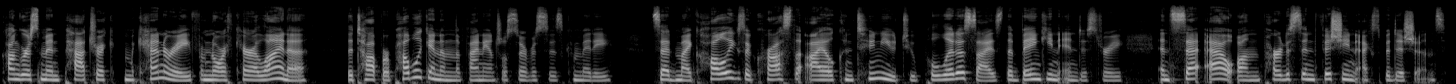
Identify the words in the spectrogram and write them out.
Congressman Patrick McHenry from North Carolina, the top Republican in the Financial Services Committee, said my colleagues across the aisle continue to politicize the banking industry and set out on partisan fishing expeditions,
